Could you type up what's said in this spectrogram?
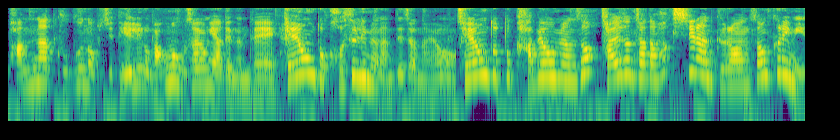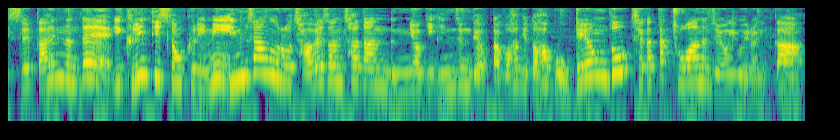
밤낮 구분 없이 daily로 마구마구 사용해야 되는데 제형도 거슬리면 안 되잖아요. 제형도 또 가벼우면서 자외선 차단 확실한 그런 선크림이 있을까 했는데 이 green tea 선크림이 임상으로 자외선 차단 능력이 인증되었다고 하기도 하고 제형도 제가 딱 좋아하는 제형이고 이러니까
